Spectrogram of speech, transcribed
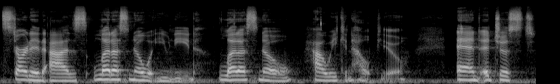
started as "Let us know what you need. Let us know how we can help you," and it just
